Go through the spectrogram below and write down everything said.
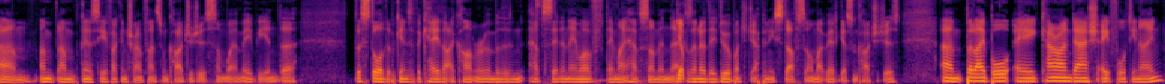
Um, I'm I'm gonna see if I can try and find some cartridges somewhere, maybe in the the store that begins with a K that I can't remember the, how to say the name of. They might have some in there because yep. I know they do a bunch of Japanese stuff, so I might be able to get some cartridges. Um, but I bought a Caran d'Ache 849,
